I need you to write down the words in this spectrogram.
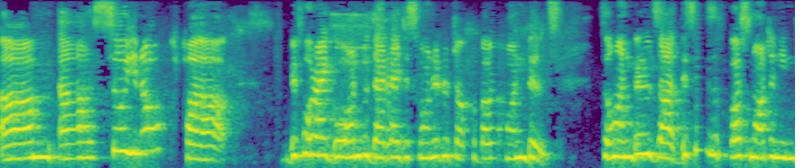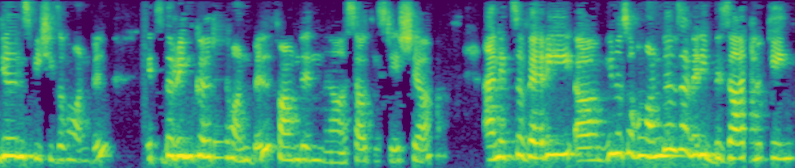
Um, uh, so you know, uh, before I go on to that, I just wanted to talk about hornbills. So hornbills are. This is of course not an Indian species of hornbill. It's the wrinkled hornbill found in uh, Southeast Asia, and it's a very um, you know. So hornbills are very bizarre looking.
